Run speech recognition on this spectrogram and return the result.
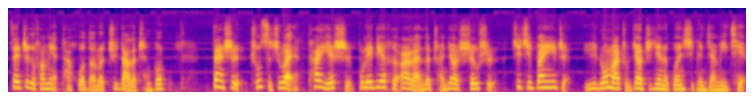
在这个方面，他获得了巨大的成功。但是除此之外，他也使不列颠和爱尔兰的传教修士及其搬移者与罗马主教之间的关系更加密切。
